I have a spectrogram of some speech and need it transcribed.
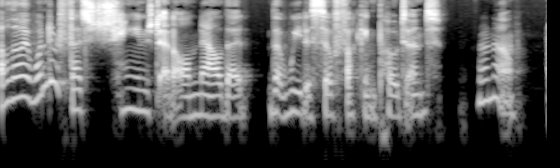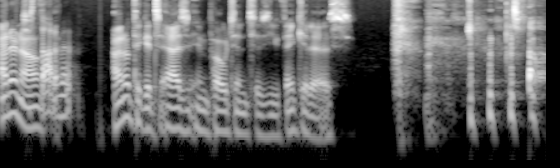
Although I wonder if that's changed at all now that that weed is so fucking potent. I don't know. I don't know. Just thought of it. I don't think it's as impotent as you think it is.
